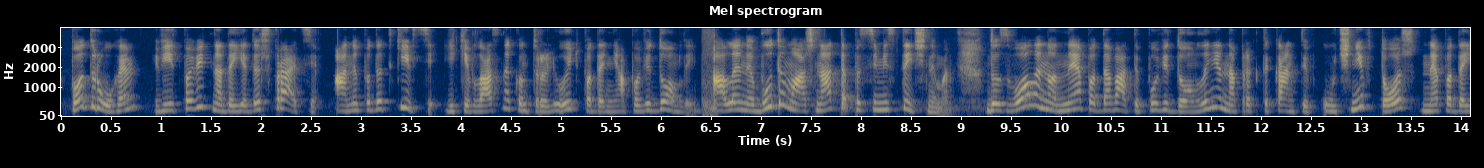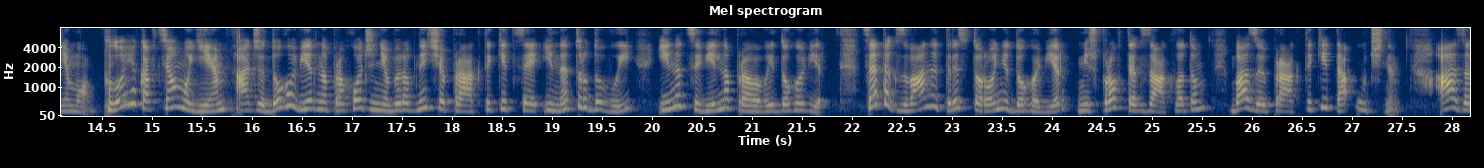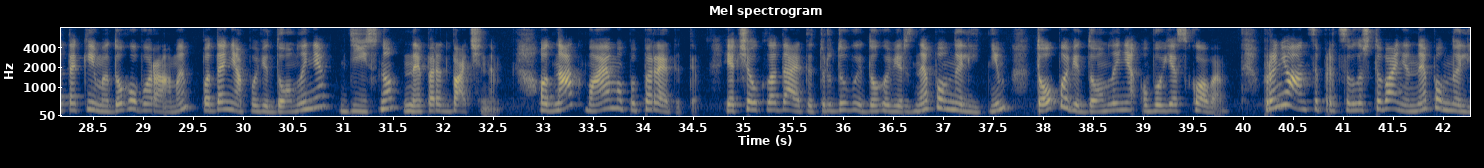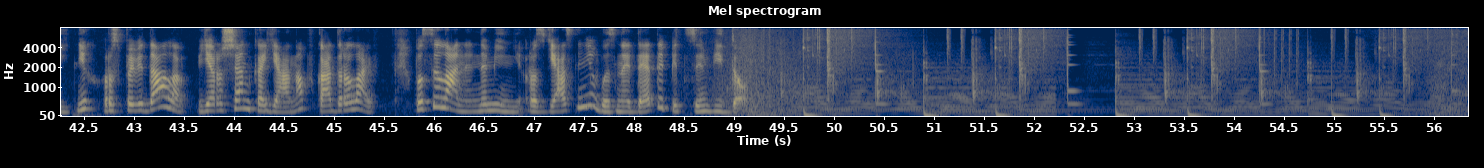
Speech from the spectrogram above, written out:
По-друге, відповідь надає держпраці, а не податківці, які власне контролюють подання повідомлень. Але не будемо аж надто песимістичними. Дозволено не подавати повідомлення на практикантів учнів, тож не подаємо. Логіка в цьому є, адже договір на проходження виробничої практики це і не трудовий, і не цивільно-правовий договір. Це так званий тристоронній договір між профтехзакладом, базою практики та учнем. А за такими договорами подання повідомлення дійсно не передбачене. Однак маємо попередити: якщо укладаєте трудовий договір з неповнолітнім, то повідомлення обов'язкове. Про нюанси працевлаштування неповнолітніх розповідала Ярошенка Яна в Кадролайф. Посилання на міні роз'яснення ви знайдете під цим відео.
